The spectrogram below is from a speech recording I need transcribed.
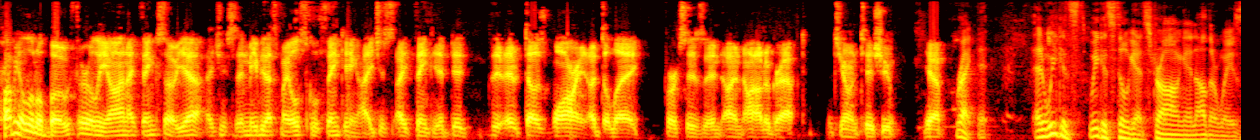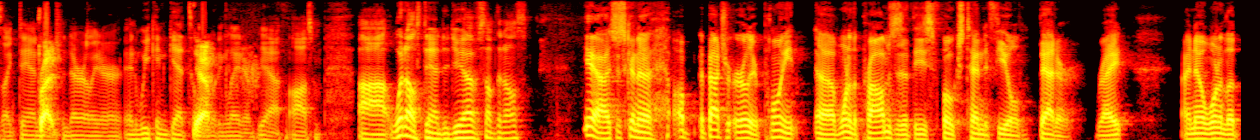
Probably a little both early on. I think so. Yeah. I just and maybe that's my old school thinking. I just I think it it, it does warrant a delay versus an, an autograft. It's your own tissue. Yeah. Right. And we could we could still get strong in other ways, like Dan right. mentioned earlier, and we can get to yeah. loading later. Yeah, awesome. Uh, what else, Dan? Did you have something else? Yeah, I was just gonna about your earlier point. Uh, one of the problems is that these folks tend to feel better, right? I know one of the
